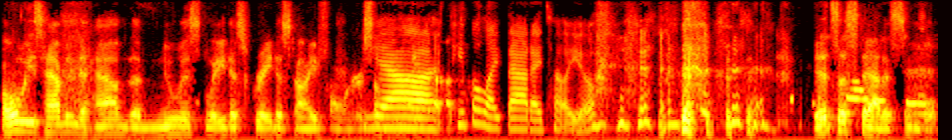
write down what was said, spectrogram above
Always having to have the newest, latest, greatest iPhone or something yeah like people like that i tell you. It's a status symbol.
